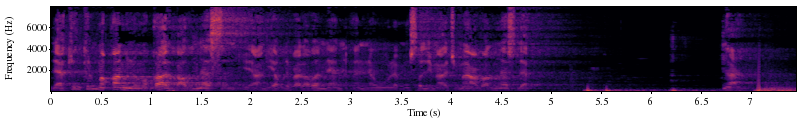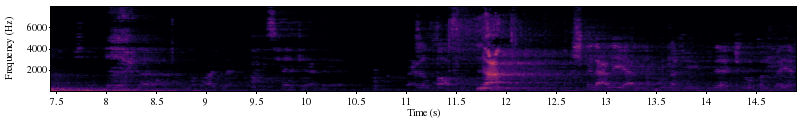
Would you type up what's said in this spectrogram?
لكن كل مقام له مقال. بعض الناس يعني يغلب على أن- أنه لم يصلي مع الجماعة وبعض الناس لا. نعم. نعم. اشكل علي أن قلنا في بداية شروط البيع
